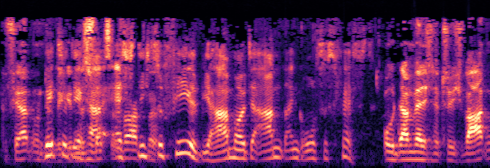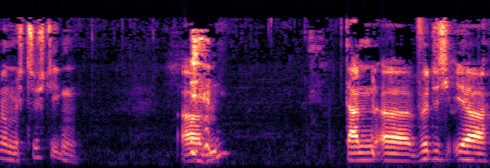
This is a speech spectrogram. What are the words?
Gefährten und Bitte, der Herr, esst nicht zu viel. Wir haben heute Abend ein großes Fest. Oh, dann werde ich natürlich warten und mich züchtigen. Ähm, dann äh, würde ich ihr.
